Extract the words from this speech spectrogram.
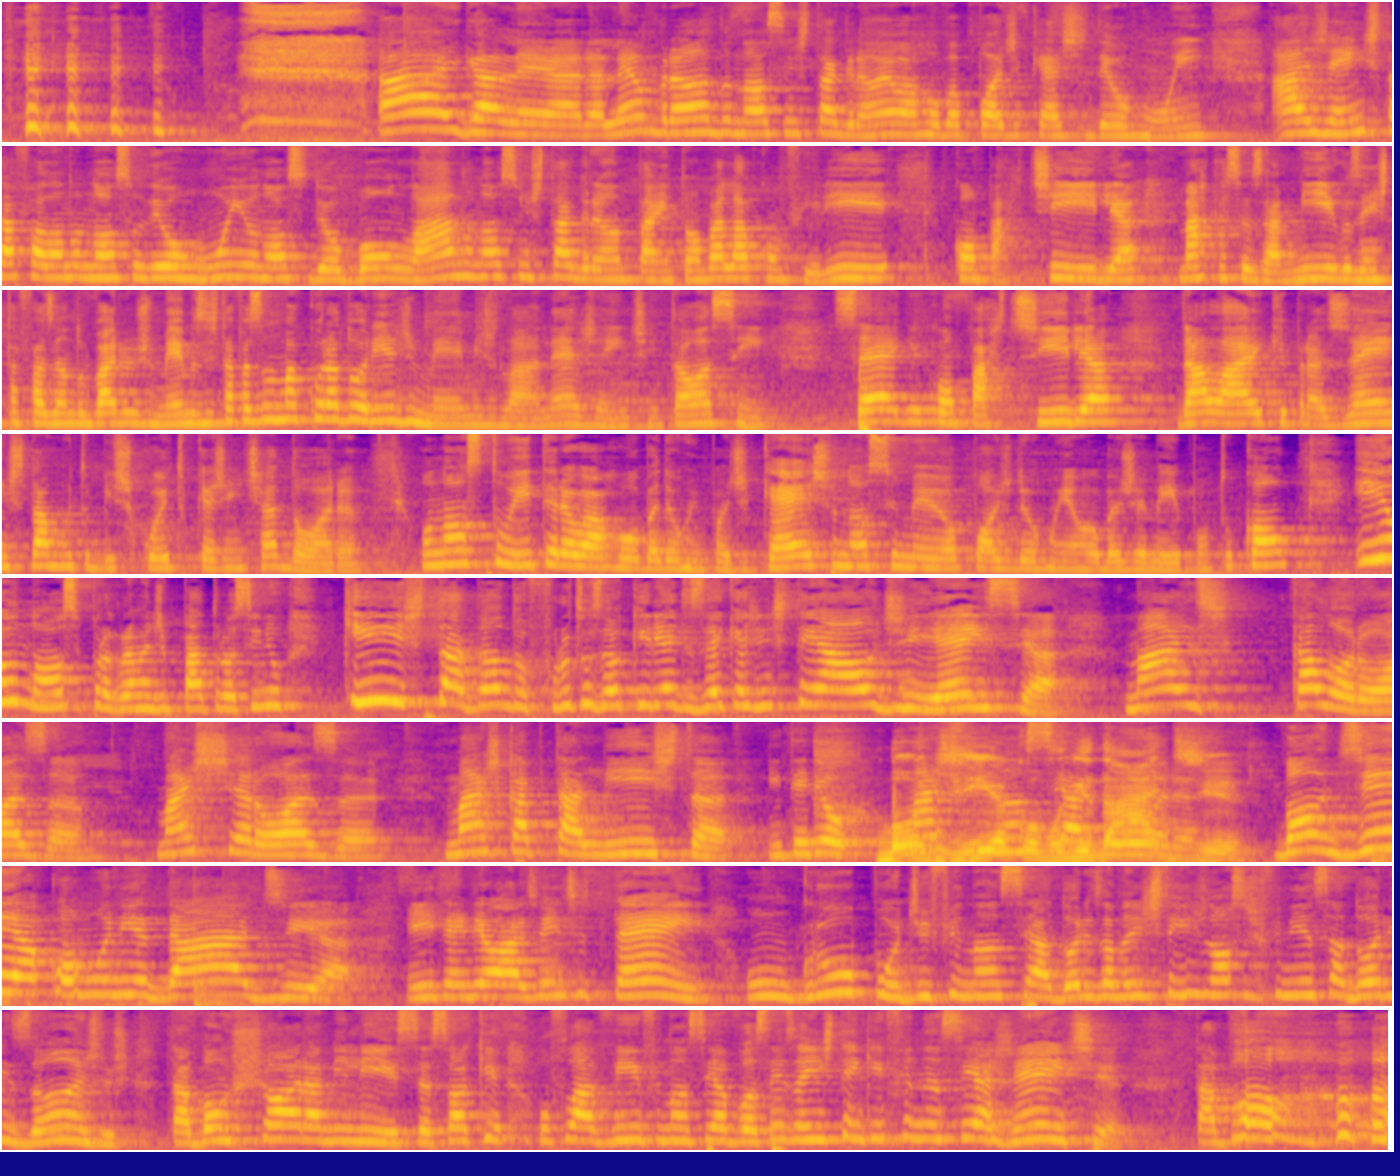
Ai, galera, lembrando, nosso Instagram é o arroba podcast Deu Ruim. A gente tá falando o nosso Deu Ruim e o nosso Deu Bom lá no nosso Instagram, tá? Então vai lá conferir, compartilha, marca seus amigos. A gente tá fazendo vários memes, a gente tá fazendo uma curadoria de memes lá, né, gente? Então, assim, segue, compartilha, dá like pra gente, dá muito biscoito que a gente adora. O nosso Twitter é o arroba Deu Ruim Podcast, o nosso e-mail é o poddeuruim.gmail.com e o nosso programa de patrocínio que está dando frutos. Eu queria dizer que a gente tem a audiência mais calorosa, mais cheirosa, mais capitalista, entendeu? Bom mais dia, comunidade. Bom dia, comunidade! Entendeu? A gente tem um grupo de financiadores, a gente tem os nossos financiadores anjos, tá bom? Chora, milícia. Só que o Flavinho financia vocês, a gente tem que financiar a gente, tá bom?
